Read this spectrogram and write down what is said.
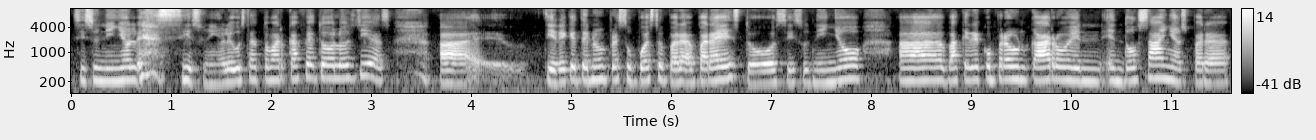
si su niño le, si su niño le gusta tomar café todos los días, uh, tiene que tener un presupuesto para, para esto. O si su niño uh, va a querer comprar un carro en, en dos años para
